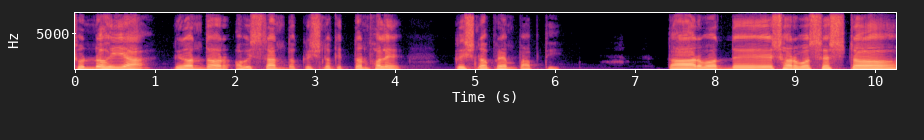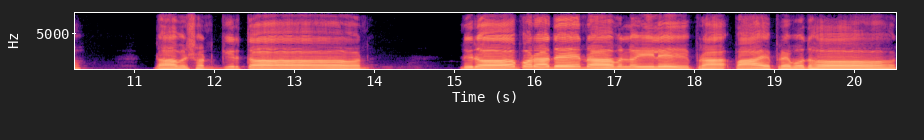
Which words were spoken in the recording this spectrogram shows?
শূন্য nirantar নিরন্তর অবিশ্রান্ত কৃষ্ণ কীর্তন কৃষ্ণ প্রেম প্রাপ্তি তার মধ্যে সর্বশ্রেষ্ঠ নাম সংকীর্তন নিরপরাধে নাম লইলে প্রা- পায় প্রেমধন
